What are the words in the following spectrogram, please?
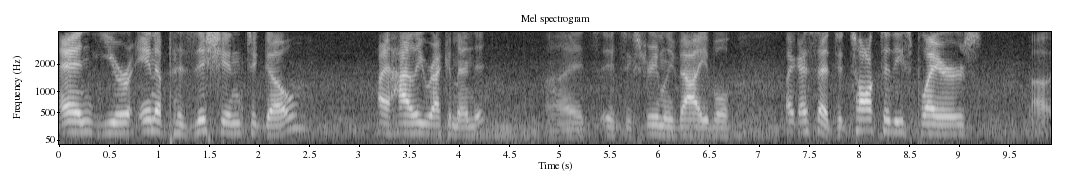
and you're in a position to go, I highly recommend it. Uh, it's it's extremely valuable. Like I said, to talk to these players, uh,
